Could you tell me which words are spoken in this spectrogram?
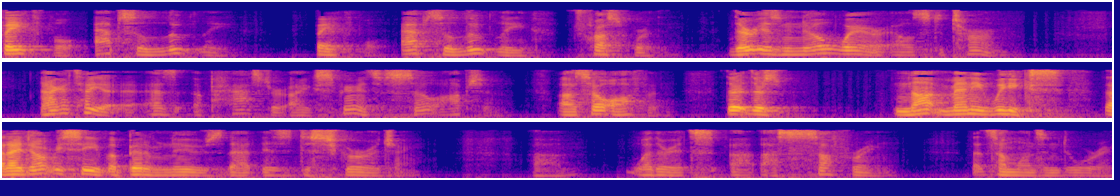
faithful, absolutely faithful, absolutely trustworthy. There is nowhere else to turn. And I got to tell you, as a pastor, I experience this so option, uh, so often. There, there's not many weeks that I don't receive a bit of news that is discouraging. Um, whether it's a, a suffering that someone's enduring,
